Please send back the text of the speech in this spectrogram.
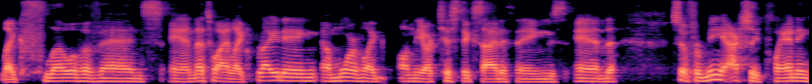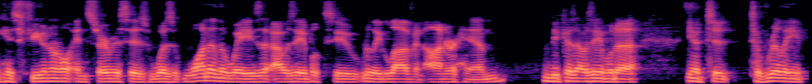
like flow of events and that's why I like writing. I'm more of like on the artistic side of things and so for me actually planning his funeral and services was one of the ways that I was able to really love and honor him because I was able to you know to to really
